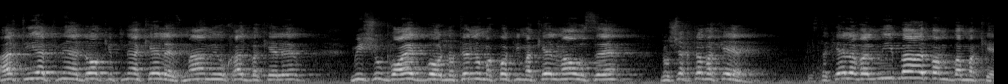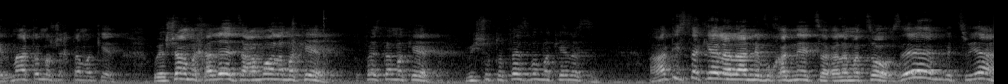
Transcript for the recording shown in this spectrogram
אל תהיה פני הדור כפני הכלב. מה המיוחד בכלב? מישהו בועט בו, נותן לו מכות עם מקל, מה הוא עושה? נושך את המקל. תסתכל, אבל מי בא במקל? מה אתה נושך את המקל? הוא ישר מכלה את זעמו על המקל, תופס את המקל. מישהו תופס במקל הזה. אל תסתכל על הנבוכדנצר, על המצור, זה מצוין.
